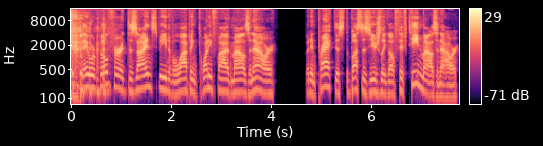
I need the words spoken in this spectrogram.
they were built for a design speed of a whopping 25 miles an hour, but in practice, the buses usually go 15 miles an hour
